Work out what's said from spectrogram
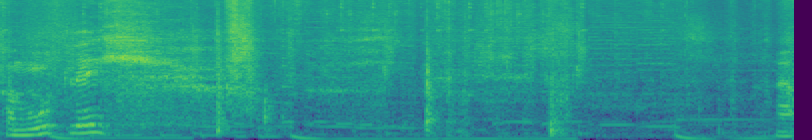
vermutlich. Ja.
